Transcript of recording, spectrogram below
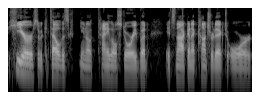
here so we can tell this you know tiny little story, but it's not going to contradict or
